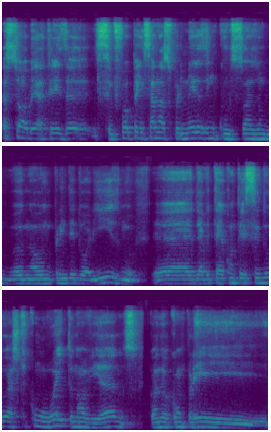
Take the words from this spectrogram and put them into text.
É só, Beatriz, é, se for pensar nas primeiras incursões no, empreendedorismo, é, deve ter acontecido, acho que com oito, nove anos, quando eu comprei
